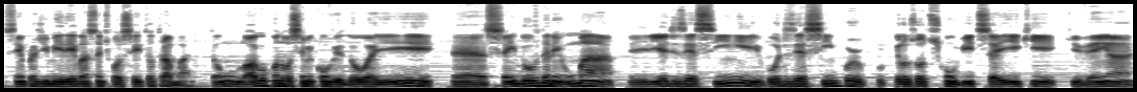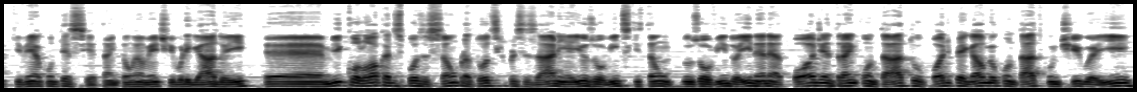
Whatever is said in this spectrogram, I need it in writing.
Sempre admirei bastante você e teu trabalho. Então, logo quando você me convidou aí, é, sem dúvida nenhuma, iria dizer sim e vou dizer sim por, por, pelos outros convites aí que, que venha que venha acontecer, tá? Então, realmente, obrigado aí. É, me coloco à disposição para todos que precisarem aí, os ouvintes que estão nos ouvindo aí, né, Neto? Pode entrar em contato, pode pegar o meu contato contigo aí,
